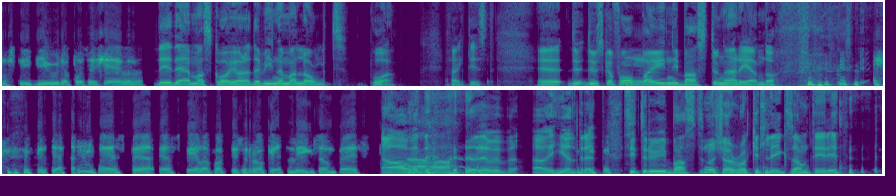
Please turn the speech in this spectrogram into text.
måste ju bjuda på sig själv. Det är det man ska göra, det vinner man långt på. Faktiskt. Eh, du, du ska få hoppa in i bastun här igen då. jag, spelar, jag spelar faktiskt Rocket League som bäst. Ja, men det, det är helt rätt. Sitter du i bastun och kör Rocket League samtidigt?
